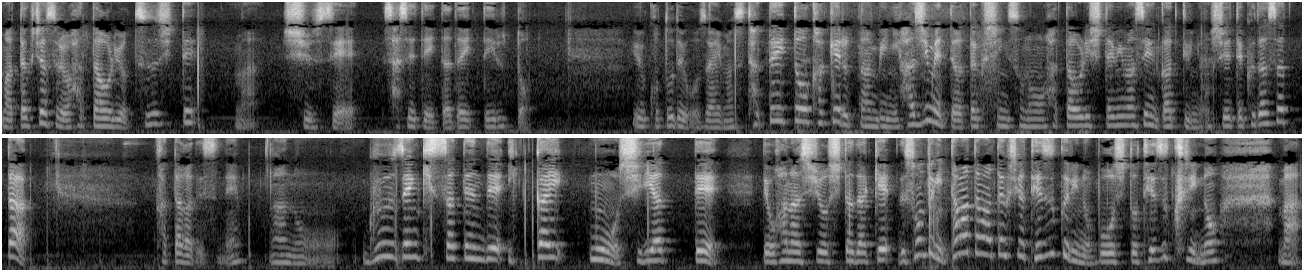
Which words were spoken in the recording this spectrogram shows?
私はそれを旗織りを通じて、まあ、修正させていただいていると。いうことでございます。縦糸をかけるたんびに初めて私にその旗織りしてみませんかっていうふうに教えてくださった方がですねあの偶然喫茶店で一回もう知り合ってでお話をしただけ。でその時にたまたま私が手作りの帽子と手作りの、まあ、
